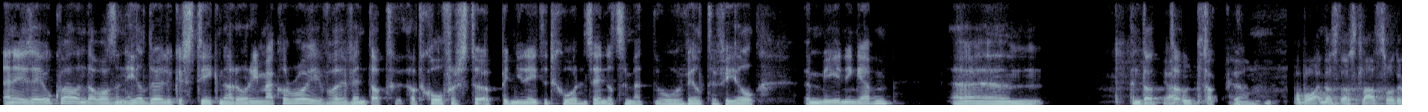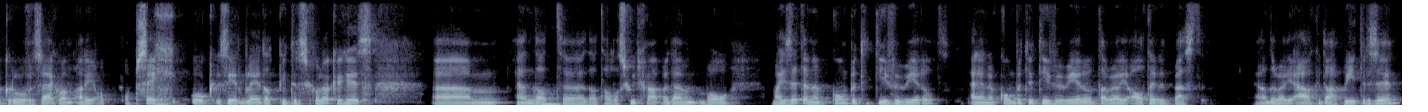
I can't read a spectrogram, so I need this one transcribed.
En hij zei ook wel, en dat was een heel duidelijke steek naar Rory McIlroy, hij vindt dat, dat golfers te opinionated geworden zijn, dat ze met over veel te veel een mening hebben. Um, en dat, ja, dat, dat ja. en dat, is, dat is het laatste wat ik erover zeg. Want allee, op, op zich ook zeer blij dat Pieters gelukkig is. Ehm, en dat, uh, dat alles goed gaat met hem. Maar je zit in een competitieve wereld. En in een competitieve wereld, dan wil je altijd het beste. Ja, dan wil je elke dag beter zijn.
